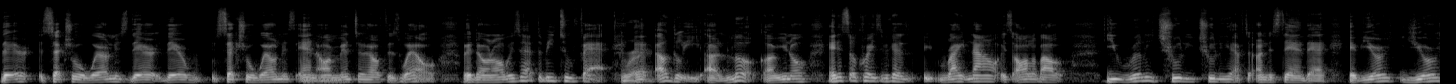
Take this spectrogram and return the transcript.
their sexual wellness, their their sexual wellness, and our mental health as well. It don't always have to be too fat, Right. uh, ugly, uh, look, um, you know. And it's so crazy because right now it's all about you really truly truly have to understand that if you're your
